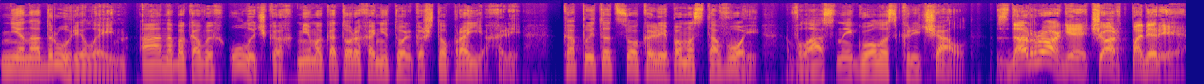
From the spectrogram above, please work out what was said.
не на Друри-Лейн, а на боковых улочках, мимо которых они только что проехали. Копыта цокали по мостовой, властный голос кричал «С дороги, черт побери!»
